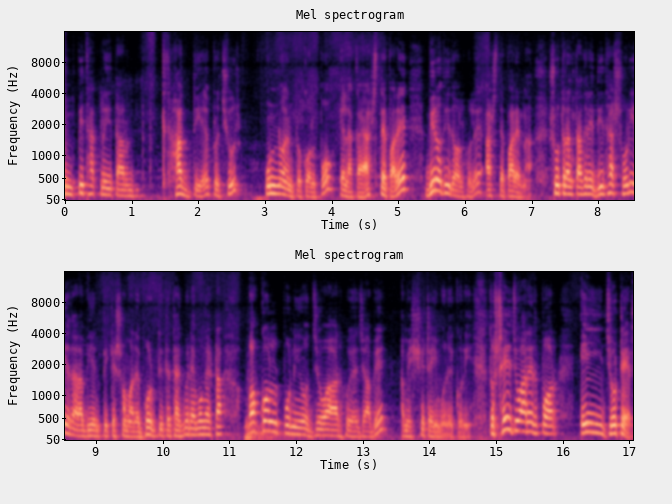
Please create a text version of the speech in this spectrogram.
এমপি থাকলেই তার হাত দিয়ে প্রচুর উন্নয়ন প্রকল্প এলাকায় আসতে পারে, বিরোধী দল হলে আসতে পারে না। সুতরাং তাদের এই দ্বিধা সরিয়ে তারা বিএনপিকে সমানে ভোট দিতে থাকবেন এবং একটা অকল্পনীয় জোয়ার হয়ে যাবে আমি সেটাই মনে করি। তো সেই জোয়ারের পর এই জোটের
